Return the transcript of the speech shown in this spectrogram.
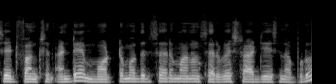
సెట్ ఫంక్షన్ అంటే మొట్టమొదటిసారి మనం సర్వే స్టార్ట్ చేసినప్పుడు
